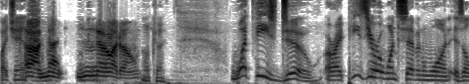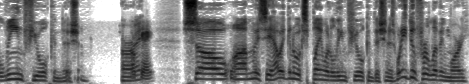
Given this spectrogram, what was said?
by chance? Uh, not, no, I don't. Okay. What these do, all right, P0171 is a lean fuel condition. All right. Okay. So um, let me see. How are we going to explain what a lean fuel condition is? What do you do for a living, Marty?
